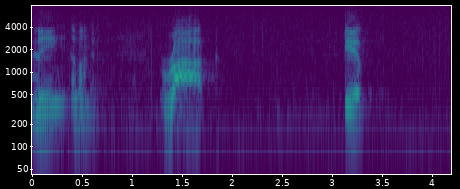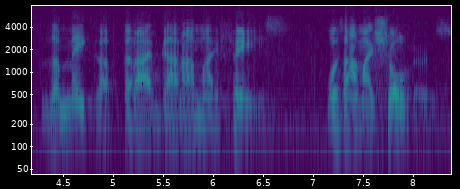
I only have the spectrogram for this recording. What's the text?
Me? Am I? Rock, if the makeup that I've got on my face was on my shoulders,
